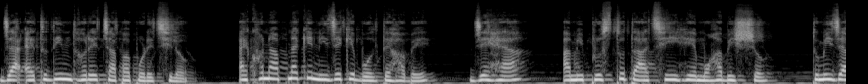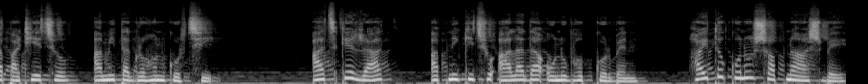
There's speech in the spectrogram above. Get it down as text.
যা এতদিন ধরে চাপা পড়েছিল। এখন আপনাকে নিজেকে বলতে হবে যে হ্যাঁ আমি প্রস্তুত আছি, হে মহাবিশ্ব। তুমি যা পাঠিয়েছ, আমি তা গ্রহণ করছি। আজকের রাত আপনি কিছু আলাদা অনুভব করবেন। হয়তো কোনো স্বপ্ন আসবে,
